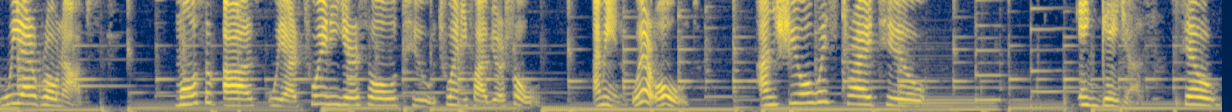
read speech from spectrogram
we are grown ups. Most of us, we are 20 years old to 25 years old. I mean, we're old. And she always tried to engage us. So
